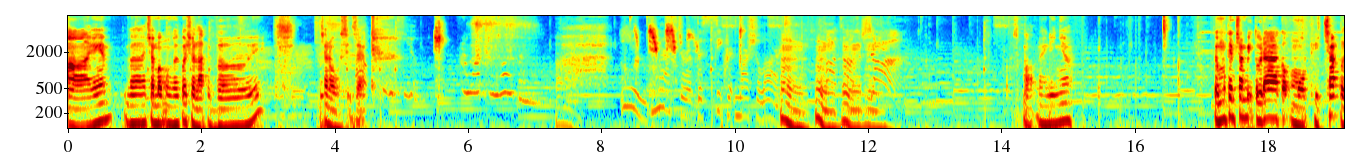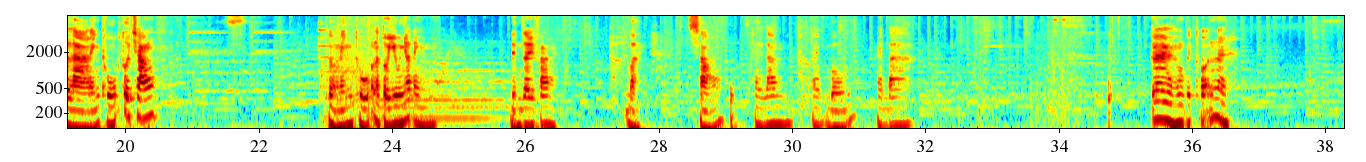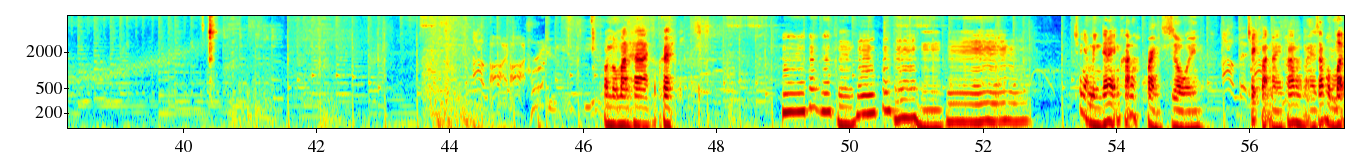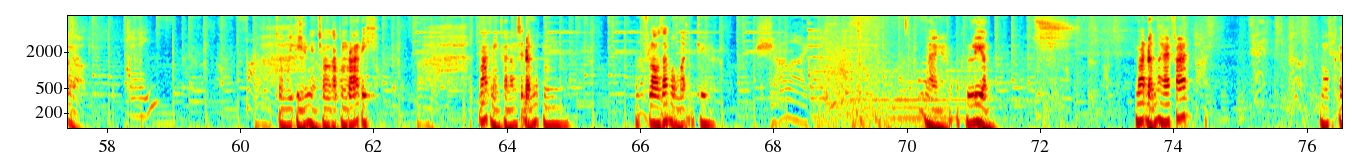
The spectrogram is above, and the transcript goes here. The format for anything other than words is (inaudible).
Hi em và chào mừng mọi người quay trở lại với channel sĩ Z. Hmm, hmm, hmm, hmm. Bỏ này đi nhá. Tôi muốn thêm trang bị tối đa cộng 1 thì chắc là đánh thú tôi chăng? Thường đánh thú vẫn là tối ưu nhất anh em. Đến giây phát này. 7 6 25 24 23 Ok, một cái thuẫn này Còn Noman 2, ok. Chắc nhà mình thế này cũng khá là khỏe rồi. Check bạn này phát là bạn này giáp hồng mệnh rồi à? Trông uy tín nhỉ, cho gặp con rat đi. Rat mình khả năng sẽ đấm một, một floor giáp vào mệnh kia. Này, cứ liềm. Rat đấm hai phát. Ok.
